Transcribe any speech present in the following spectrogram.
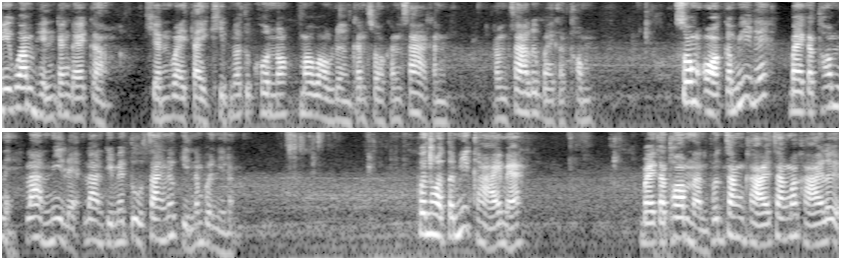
มีความเห็นจังใดก็เขียนไว้ใต้คลิปเนาะทุกคนเนาะมาเว้าเรื่องกันสอกันซ่ากันกันซ่าหรือใบกระท่อมส่งออกก็มีเด้ใบกระท่อมเนี่ยร้านนี่แหละร้านที่แม่ตู้สร้างแนวกินน้ำเพิ่นนี่แหละเพิ่นฮอดตะมีขายแหมใบกระท่อมนั่นเพิ่นสั่งขายสั่งมาขายเลย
